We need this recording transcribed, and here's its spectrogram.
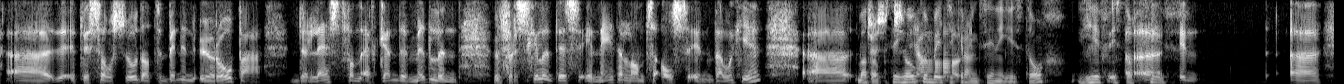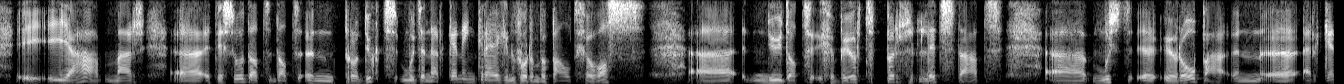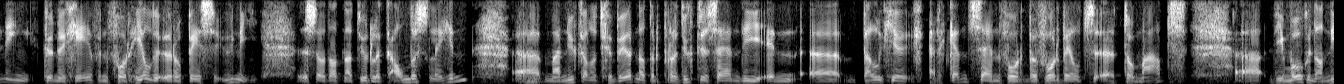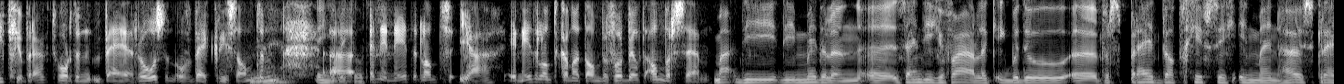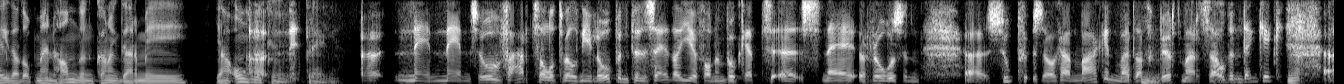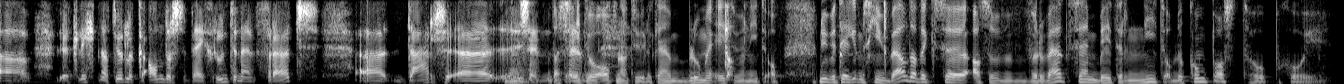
Uh, het is zelfs zo dat binnen Europa de lijst van erkende middelen verschillend is in Nederland als in België. Uh, Wat dus, op zich ook ja, een beetje krankzinnig is, toch? Gif is toch gif? In, uh, ja, maar uh, het is zo dat, dat een product moet een erkenning krijgen voor een bepaald gewas. Uh, nu dat gebeurt per lidstaat, moest Europa een erkenning kunnen geven voor heel de Europese Unie. Zou dat natuurlijk anders liggen. maar nu kan het gebeuren dat er producten zijn die in België erkend zijn voor bijvoorbeeld tomaat. die mogen dan niet gebruikt worden bij rozen of bij chrysanten. Ingewikkeld. En in Nederland, ja, in Nederland kan het dan bijvoorbeeld anders zijn. Maar die, die middelen, zijn die gevaarlijk? Ik bedoel, uh, verspreidt dat gif zich in mijn huis? Krijg ik dat op mijn handen? Kan ik daarmee ja, ongelukken nee. krijgen? Uh, nee, nee, zo'n vaart zal het wel niet lopen, tenzij dat je van een boeket uh, snijrozen uh, soep zou gaan maken, maar dat hmm. gebeurt maar zelden, denk ik. Ja. het ligt natuurlijk anders bij groenten en fruit. daar zijn... Dat eten we op natuurlijk, hè. bloemen eten dat... we niet op. Nu betekent misschien wel dat ik ze, als ze verwelkt zijn, beter niet op de composthoop gooi.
